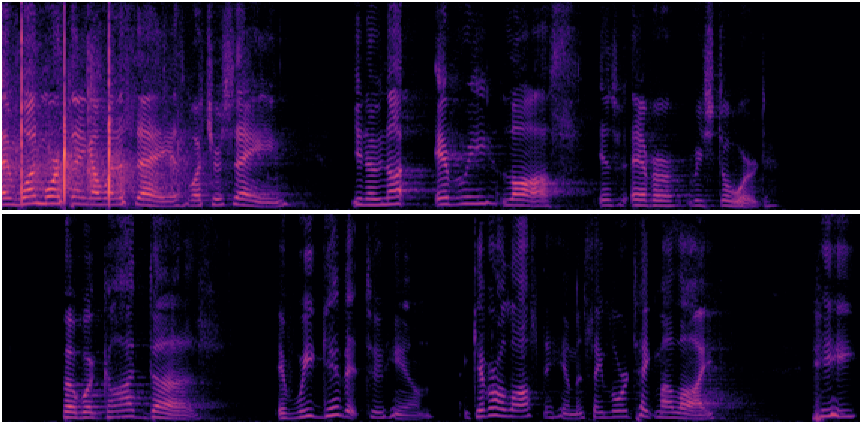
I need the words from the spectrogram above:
And one more thing I want to say is what you're saying. You know, not every loss is ever restored. But what God does, if we give it to Him, give our loss to Him and say, Lord, take my life, He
